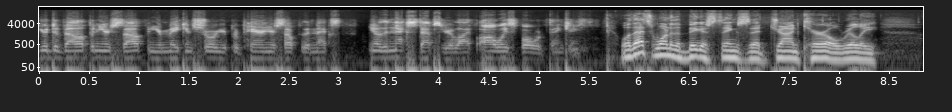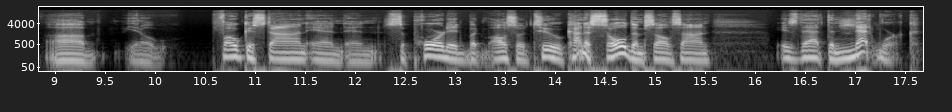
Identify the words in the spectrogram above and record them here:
you're developing yourself, and you're making sure you're preparing yourself for the next, you know, the next steps of your life. Always forward thinking. Well, that's one of the biggest things that John Carroll really, uh, you know, focused on and and supported, but also too kind of sold themselves on, is that the network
